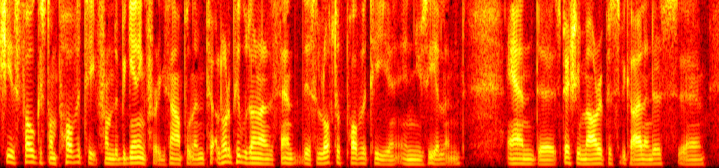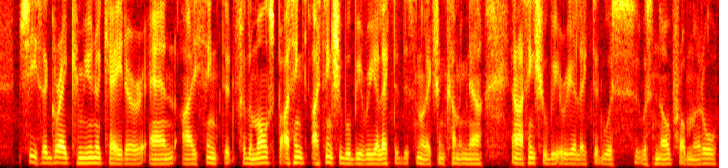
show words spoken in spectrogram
she is focused on poverty from the beginning, for example, and a lot of people don't understand that there's a lot of poverty in, in New Zealand, and uh, especially Maori Pacific Islanders. Uh, she's a great communicator, and I think that for the most part, I think I think she will be re-elected. There's an election coming now, and I think she'll be re-elected with with no problem at all.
